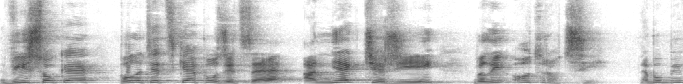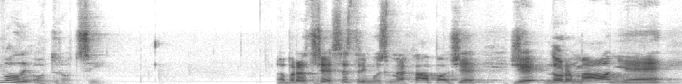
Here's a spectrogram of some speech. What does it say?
vysoké politické pozice a někteří byli otroci, nebo bývali otroci. A bratři a sestry, musíme chápat, že, že normálně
